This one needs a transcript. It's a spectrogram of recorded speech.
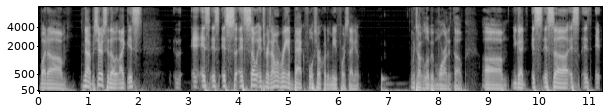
But um, no, but seriously though, like it's it's it's it's it's so interesting. I want to bring it back full circle to me for a second. Let me talk a little bit more on it though. Um, you got it's it's uh it's it, it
